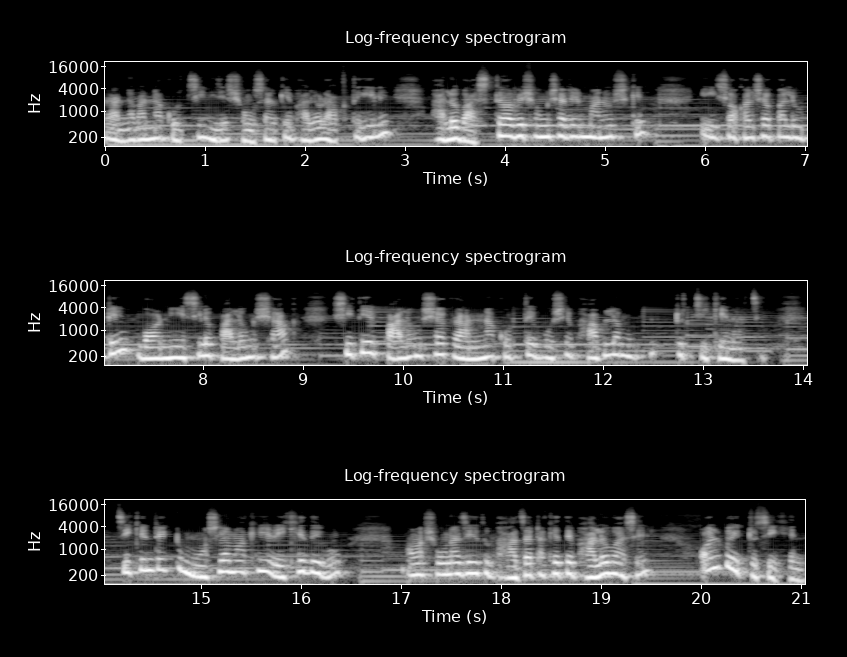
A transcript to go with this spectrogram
রান্না বান্না করছি, নিজের সংসারকে ভালো রাখতে গেলে ভালোবাসতে হবে সংসারের মানুষকে। এই সকাল সকাল উঠে বর নিয়েছিল পালং শাক। শীতের পালং শাক রান্না করতে বসে ভাবলাম একটু চিকেন আছে। চিকেনটা একটু মশলা মাখিয়ে রেখে দেবো। আমার সোনা যেহেতু ভাজাটা খেতে ভালোবাসে, অল্প একটু চিকেন।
